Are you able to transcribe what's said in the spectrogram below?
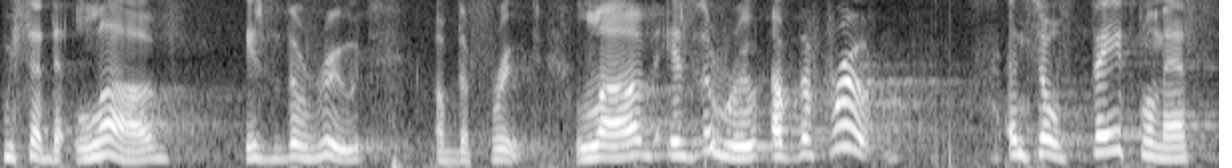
we said that love is the root of the fruit. Love is the root of the fruit. And so faithfulness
